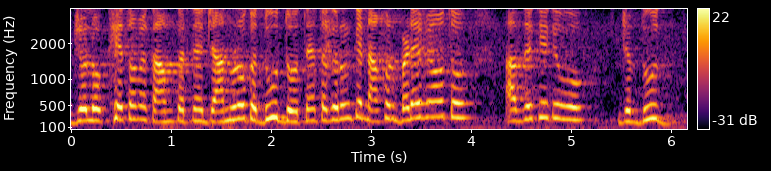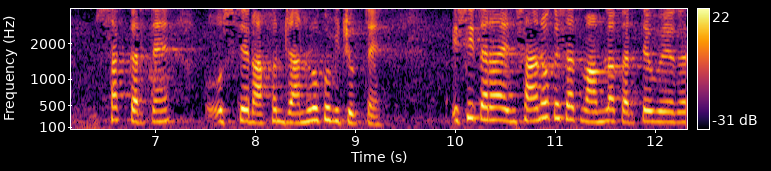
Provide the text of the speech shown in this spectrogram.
جو لوگ کھیتوں میں کام کرتے ہیں، جانوروں کا دودھ دوتے ہیں، تو اگر ان کے ناخن بڑے ہوئے ہوں تو آپ دیکھیں کہ وہ جب دودھ سک کرتے ہیں، اس سے ناخن جانوروں کو بھی چپتے ہیں۔ اسی طرح انسانوں کے ساتھ معاملہ کرتے ہوئے اگر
